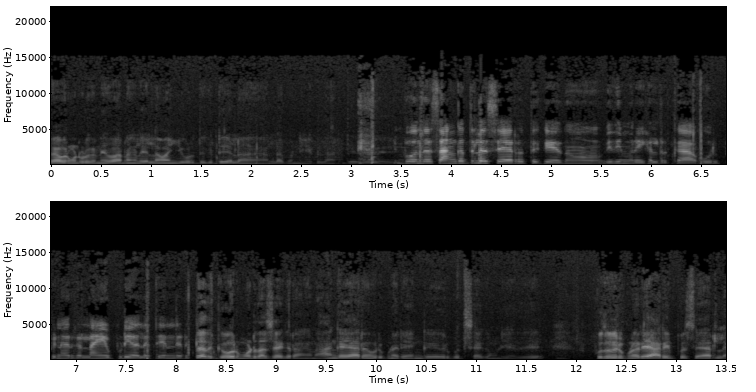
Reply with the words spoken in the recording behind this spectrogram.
கவர்மெண்ட் கொடுக்குற நிவாரணங்கள் எல்லாம் வாங்கி கொடுத்துக்கிட்டு எல்லாம் நல்லா பண்ணிக்கிட்டு தான் இருக்கு இப்போ இந்த சங்கத்துல சேர்றதுக்கு எதுவும் விதிமுறைகள் இருக்கா? உறுப்பினர்கள்லாம் எப்படி அதுல தேர்ந்தெடுக்க? அது கவர்மெண்ட் தான் சேர்க்குறாங்க. நாங்கள் யாரும் உறுப்பினர் எங்கள் விருப்பத்தை சேர்க்க முடியாது. புது உறுப்பினர் யாரும் இப்போ சேரல.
